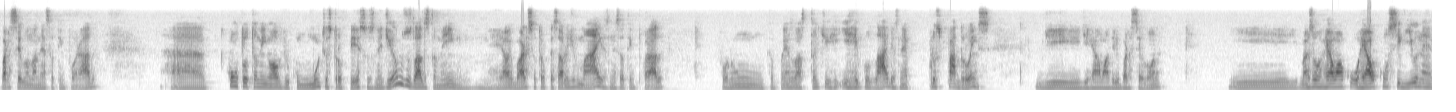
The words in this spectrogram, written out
Barcelona nessa temporada. Uh, contou também, óbvio, com muitos tropeços né, de ambos os lados também. Real e Barça tropeçaram demais nessa temporada. Foram campanhas bastante irregulares né, para os padrões de, de Real Madrid e Barcelona. E, mas o Real, o Real conseguiu, né,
